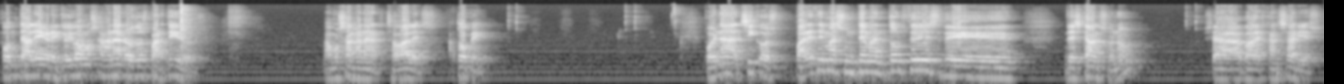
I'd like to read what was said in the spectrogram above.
Ponte alegre, que hoy vamos a ganar los dos partidos. Vamos a ganar, chavales, a tope. Pues nada, chicos, parece más un tema entonces de descanso, ¿no? O sea, para descansar y eso.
